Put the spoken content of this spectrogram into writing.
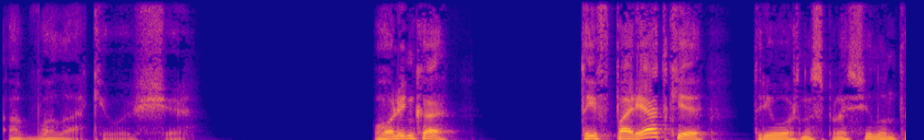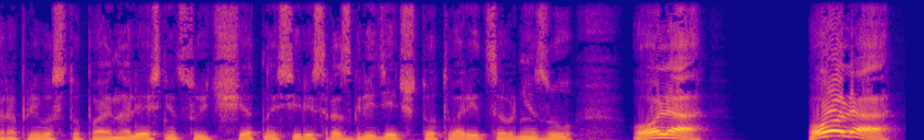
обволакивающая. «Оленька, ты в порядке?» — тревожно спросил он, торопливо ступая на лестницу и тщетно силясь разглядеть, что творится внизу. «Оля! Оля!»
